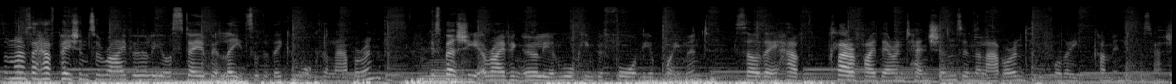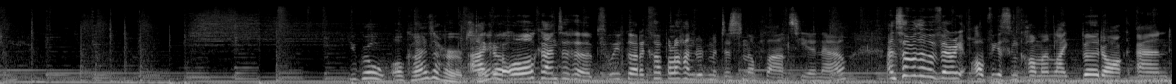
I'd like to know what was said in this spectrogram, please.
Sometimes I have patients arrive early or stay a bit late so that they can walk the labyrinth, especially arriving early and walking before the appointment. So they have clarified their intentions in the labyrinth before they come into the session. You grow all kinds of herbs. I grow you? all kinds of herbs. We've got a couple of hundred medicinal plants here now. And some of them are very obvious and common, like burdock and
